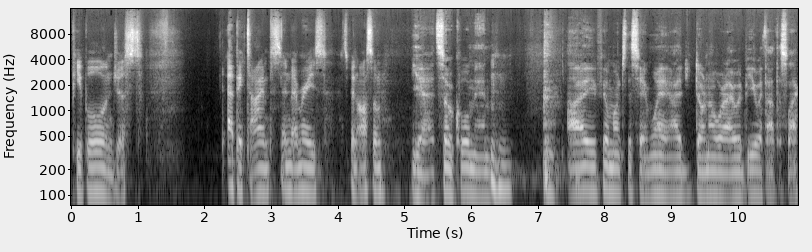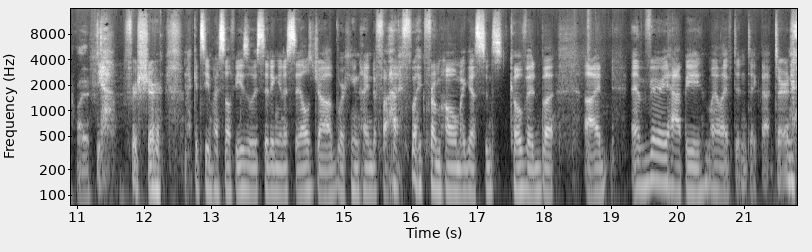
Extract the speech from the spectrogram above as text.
people and just epic times and memories it's been awesome Yeah, it's so cool, man. Mm-hmm. I feel much the same way. I don't know where I would be without the slack life. Yeah, for sure. I could see myself easily sitting in a sales job, working nine to five, like from home, I guess, since COVID. But I am very happy my life didn't take that turn.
